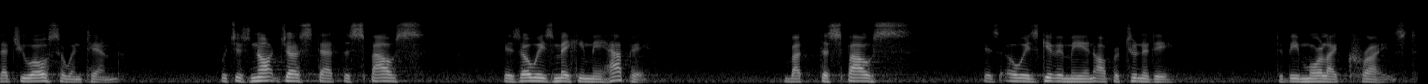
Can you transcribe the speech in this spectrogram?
that you also intend? which is not just that the spouse is always making me happy, but the spouse is always giving me an opportunity to be more like Christ.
